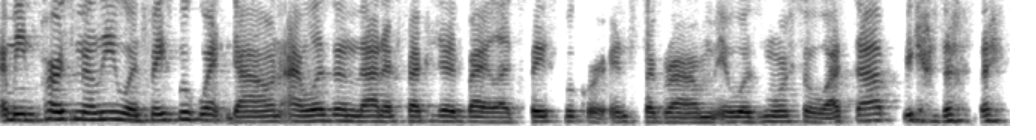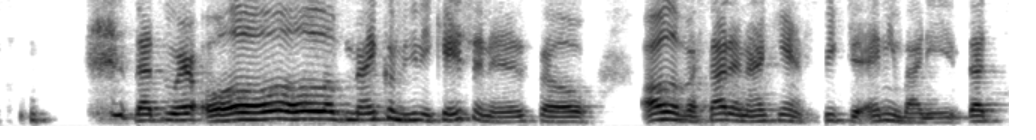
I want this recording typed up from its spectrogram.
I mean personally when Facebook went down, I wasn't that affected by like Facebook or Instagram. It was more so WhatsApp because I was like that's where all of my communication is. So all of a sudden I can't speak to anybody. That's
